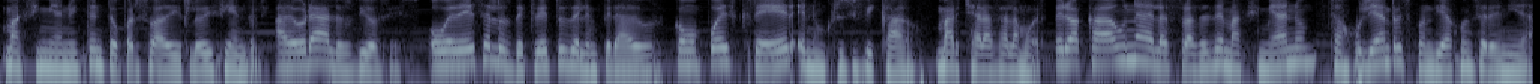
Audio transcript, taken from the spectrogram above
Maximiano intentó persuadirlo diciéndole, adora a los dioses, obedece los decretos del emperador, ¿cómo puedes creer en un crucificado? Marcharás a la muerte. Pero a cada una de las frases de Maximiano, San Julián respondía con serenidad,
